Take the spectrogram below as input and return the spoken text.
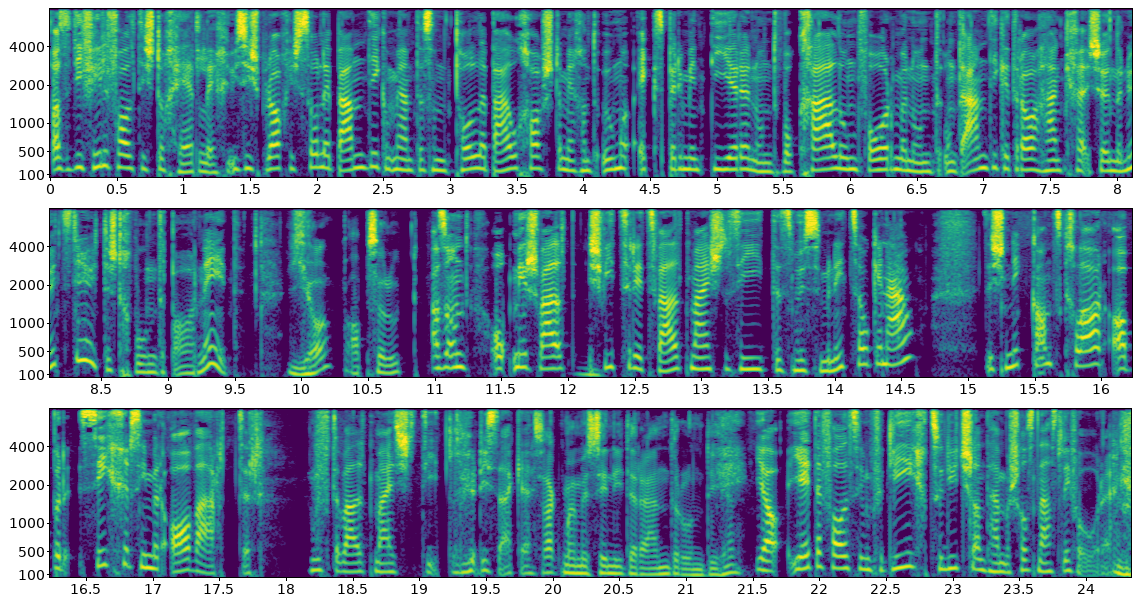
Also die Vielfalt ist doch herrlich. Unsere Sprache ist so lebendig und wir haben da so einen tollen Baukasten. Wir können experimentieren und Vokale umformen und, und Endungen dranhängen. Schöner nützt die nicht. Das ist doch wunderbar, nicht? Ja, absolut. Also und ob wir Schwel Schweizer jetzt Weltmeister sind, das wissen wir nicht so genau. Das ist nicht ganz klar, aber sicher sind wir Anwärter auf den Weltmeistertitel, würde ich sagen. Sag mal, wir sind in der Endrunde. he? Ja, jedenfalls im Vergleich zu Deutschland haben wir schon das Näschen vorne.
